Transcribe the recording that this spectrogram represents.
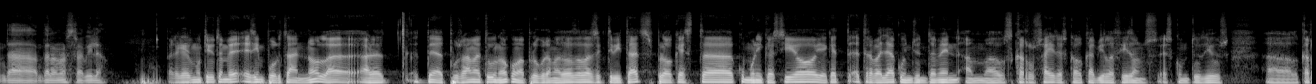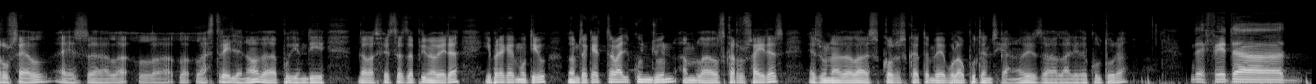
de, de la nostra vila. Per aquest motiu també és important, no? La, ara et, posàvem a tu no? com a programador de les activitats, però aquesta comunicació i aquest treballar conjuntament amb els carrossaires, que al cap i a la fi doncs, és com tu dius, el carrusel és eh, l'estrella, no? de, podríem dir, de les festes de primavera, i per aquest motiu doncs, aquest treball conjunt amb els carrossaires és una de les coses que també voleu potenciar no? des de l'àrea de cultura. De fet, eh,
